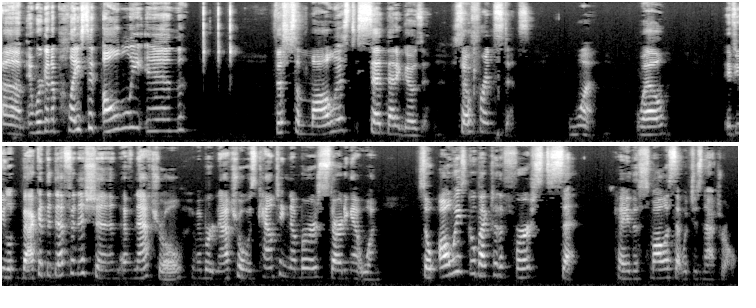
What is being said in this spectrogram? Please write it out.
Um, and we're going to place it only in the smallest set that it goes in. So for instance, 1. Well, if you look back at the definition of natural, remember natural was counting numbers starting at 1. So always go back to the first set, okay, the smallest set, which is natural.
